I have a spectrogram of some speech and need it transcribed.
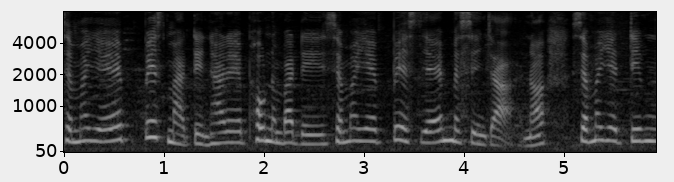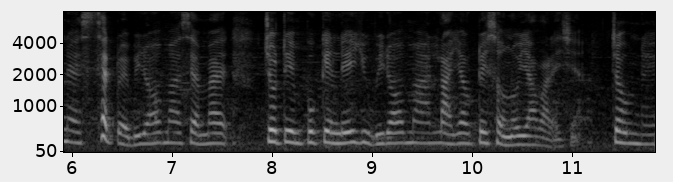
ဆမရဲ့ page မှာတင်ထားတဖုန်းနံပါတ်တွေဆမရဲ့ page ရဲ့ messenger เนาะဆမရဲ့ team နဲ့ဆက်တွယ်ပြီးတော့မှဆမကြိုတင် booking လေးယူပြီးတော့မှလာရောက်တွေ့ဆုံလို့ရပါတယ်ရှင်ကြုံနေ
